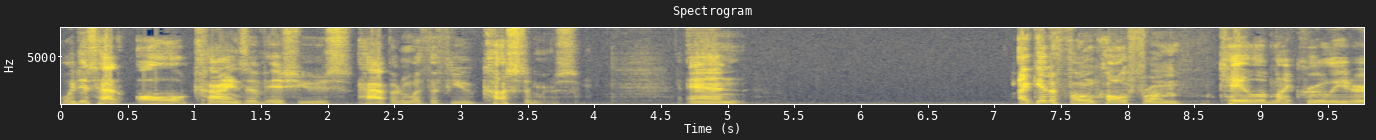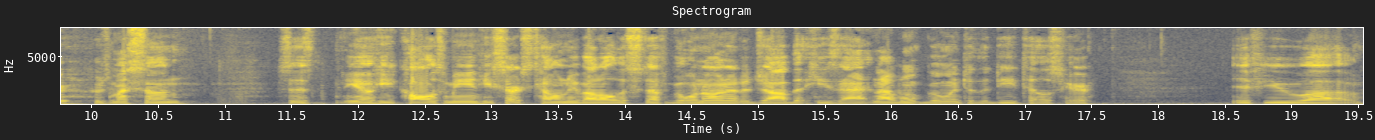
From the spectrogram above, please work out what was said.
we just had all kinds of issues happen with a few customers. And I get a phone call from Caleb, my crew leader, who's my son. Says, you know, he calls me and he starts telling me about all this stuff going on at a job that he's at, and I won't go into the details here. If you uh,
